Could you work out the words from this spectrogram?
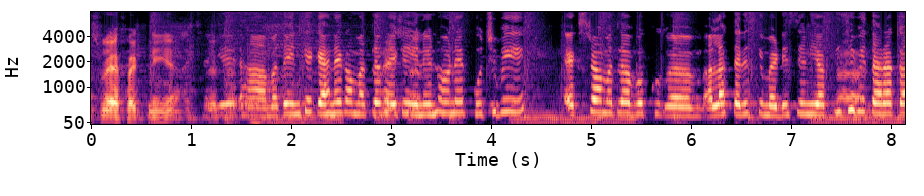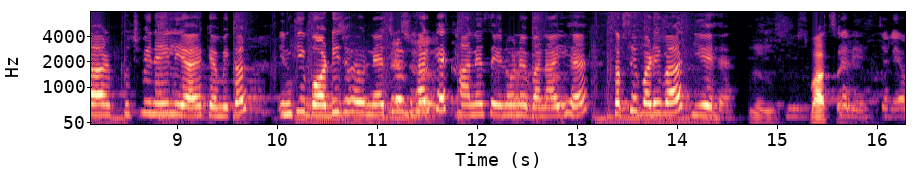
इसमें इफ़ेक्ट नहीं है। अच्छा ये हाँ मतलब इनके कहने का मतलब है कि इन इन्होंने कुछ भी एक्स्ट्रा मतलब अलग तरह की मेडिसिन या किसी भी तरह का कुछ भी नहीं लिया है केमिकल इनकी बॉडी जो है नेचुरल घर के खाने से इन्होंने बनाई है। सबसे बड़ी बात ये है। बात सही चलिए चलिए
